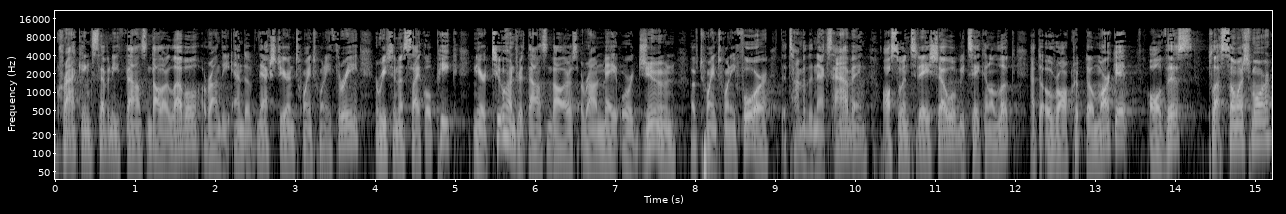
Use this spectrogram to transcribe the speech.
cracking $70,000 level around the end of next year in 2023 and reaching a cycle peak near $200,000 around May or June of 2024, the time of the next halving. Also in today's show, we'll be taking a look at the overall crypto market, all this, plus so much more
